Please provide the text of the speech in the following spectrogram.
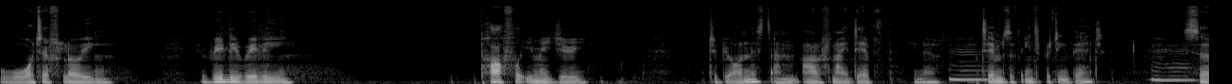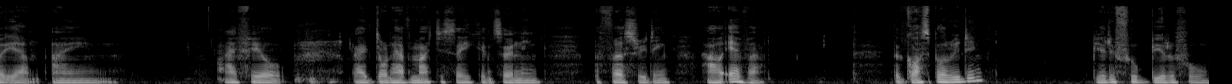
water flowing. Really, really powerful imagery. To be honest, I'm out of my depth, you know, in Mm. terms of interpreting that. Mhm. So yeah, I I feel I don't have much to say concerning the first reading. However, the gospel reading, beautiful, beautiful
